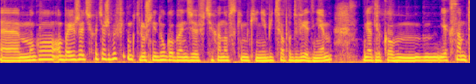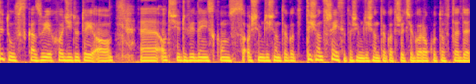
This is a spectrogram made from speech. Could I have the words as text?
e, mogą obejrzeć chociażby film, który już niedługo będzie w Ciechanowskim kinie, Bitwa pod Wiedniem. Ja tylko, mm, jak sam tytuł wskazuje, chodzi tutaj o e, odsiecz wiedeńską z 80, 1683 roku. To wtedy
